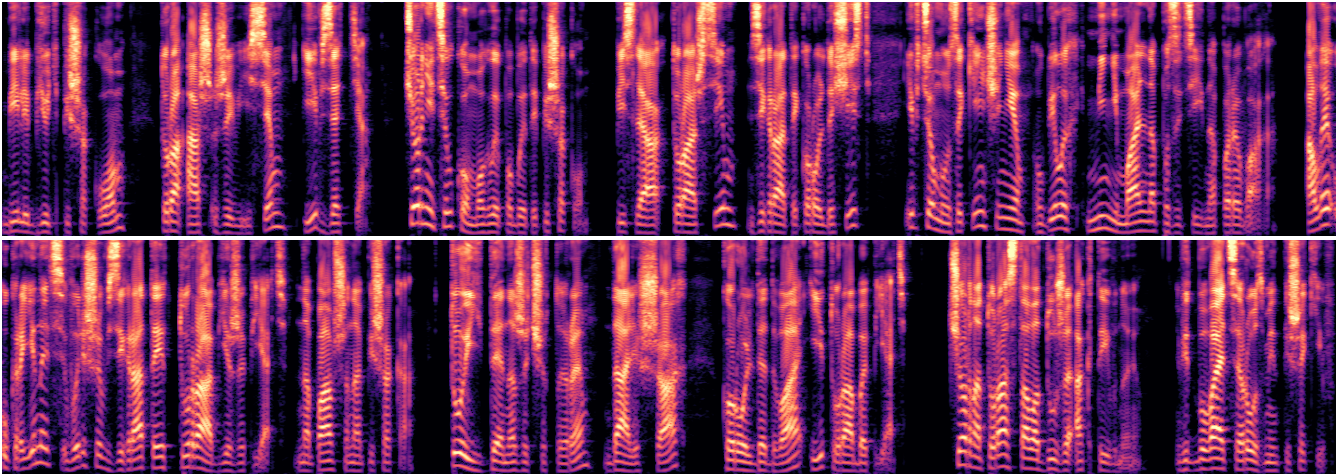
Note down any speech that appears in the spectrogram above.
білі б'ють пішаком, тура H8 і взяття. Чорні цілком могли побити пішаком. Після тура H7 зіграти король d6, і в цьому закінченні у білих мінімальна позиційна перевага. Але українець вирішив зіграти тура б'є G5, напавши на пішака. Той йде на G4, далі шах, король d2 і тура b5. Чорна тура стала дуже активною. Відбувається розмін пішаків.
